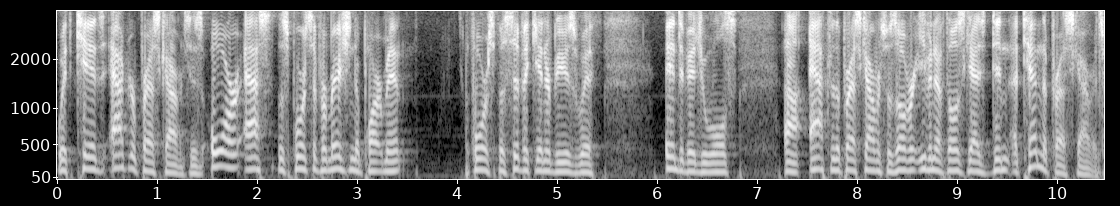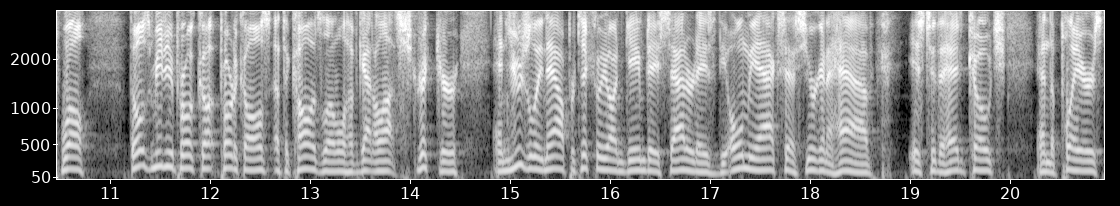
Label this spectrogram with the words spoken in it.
with kids after press conferences or ask the sports information department for specific interviews with individuals uh, after the press conference was over, even if those guys didn't attend the press conference. Well, those media pro- protocols at the college level have gotten a lot stricter, and usually now, particularly on game day Saturdays, the only access you're going to have is to the head coach and the players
